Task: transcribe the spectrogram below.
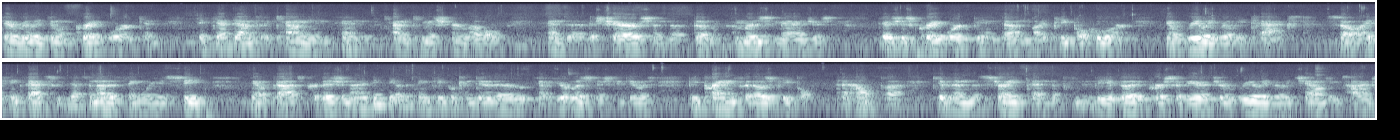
they're really doing great work. And they get down to the county and, and county commissioner level and the, the sheriffs and the, the emergency managers. There's just great work being done by people who are, you know, really, really taxed. So I think that's that's another thing where you see, you know, God's provision. And I think the other thing people can do there, you know, your listeners can do is be praying for those people to help uh, give them the strength and the, the ability to persevere through really, really challenging times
